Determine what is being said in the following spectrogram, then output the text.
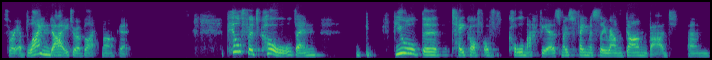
sorry, a blind eye to a black market. Pilfered coal then fueled the takeoff of coal mafias, most famously around Dhanbad um,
